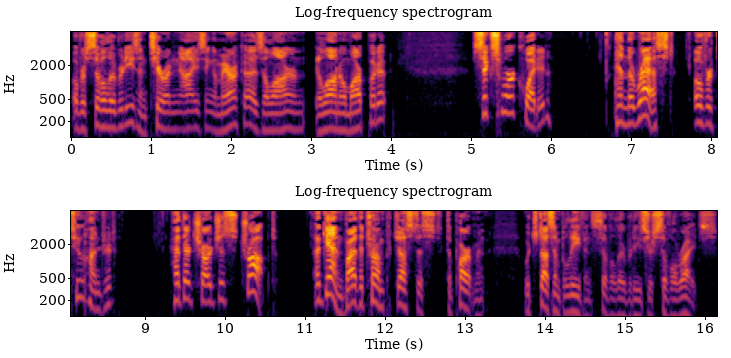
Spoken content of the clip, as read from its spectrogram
over civil liberties and tyrannizing America, as Ilhan, Ilhan Omar put it, six were acquitted, and the rest, over 200, had their charges dropped. Again, by the Trump Justice Department, which doesn't believe in civil liberties or civil rights.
